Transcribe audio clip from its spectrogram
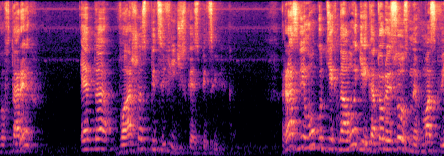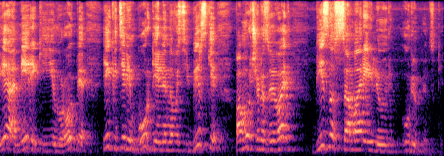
Во-вторых, это ваша специфическая специфика. Разве могут технологии, которые созданы в Москве, Америке, Европе, Екатеринбурге или Новосибирске, помочь развивать бизнес в Самаре или Урюпинске?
